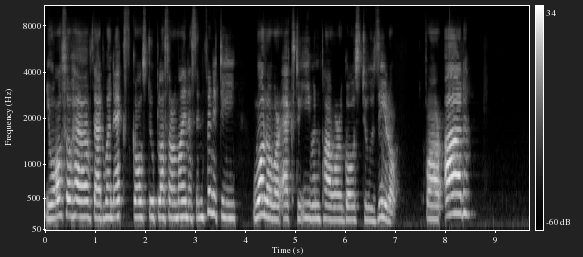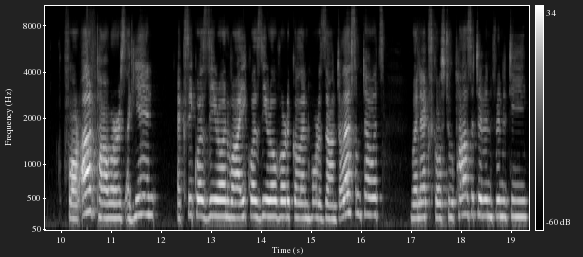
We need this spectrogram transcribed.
You also have that when x goes to plus or minus infinity, 1 over x to even power goes to 0. For odd for odd powers, again, x equals 0 and y equals 0, vertical and horizontal asymptotes. When x goes to positive infinity,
